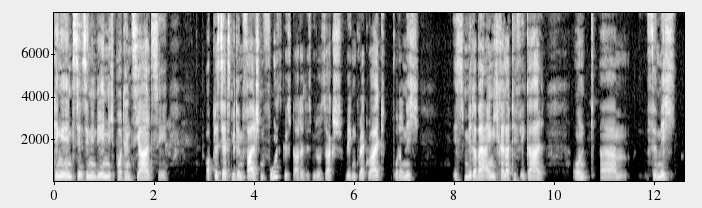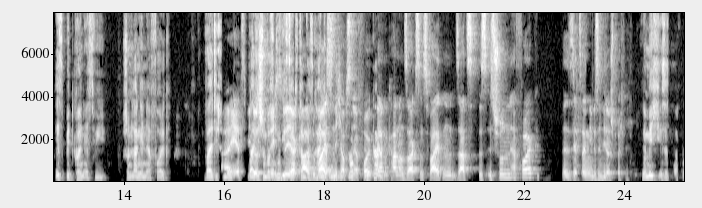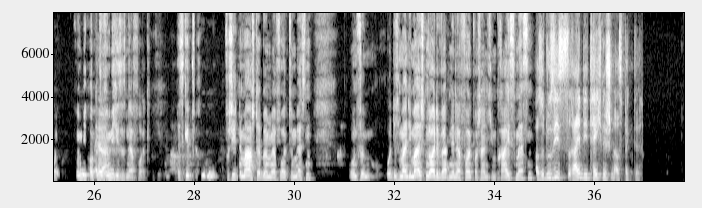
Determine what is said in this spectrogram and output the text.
Dinge sind, in denen ich Potenzial sehe. Ob das jetzt mit dem falschen Fuß gestartet ist, wie du sagst, wegen Greg Wright oder nicht, ist mir dabei eigentlich relativ egal. Und ähm, für mich ist Bitcoin SV schon lange ein Erfolg, weil sie schon, ah, jetzt weil sie schon was umgesetzt ja haben. Was du weißt nicht, ob es ein Erfolg kann. werden kann und sagst im zweiten Satz, es ist schon ein Erfolg. Das ist jetzt irgendwie ein bisschen widersprüchlich. Für mich ist es ein Erfolg. Für mich, okay. also für mich ist es ein Erfolg. Es gibt verschiedene, verschiedene Maßstäbe, um Erfolg zu messen. Und, für, und ich meine, die meisten Leute werden den Erfolg wahrscheinlich im Preis messen. Also du siehst rein die technischen Aspekte.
